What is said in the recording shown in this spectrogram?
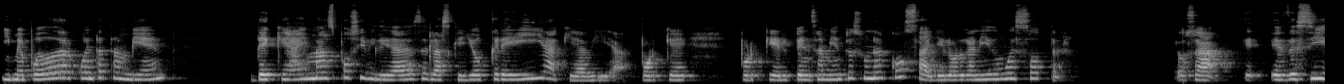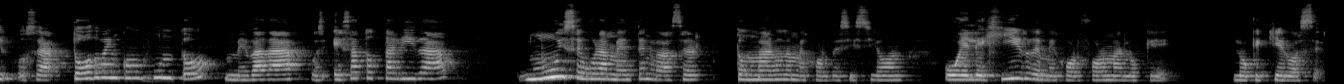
Y me puedo dar cuenta también de que hay más posibilidades de las que yo creía que había, porque, porque el pensamiento es una cosa y el organismo es otra. O sea, es decir, o sea, todo en conjunto me va a dar, pues esa totalidad muy seguramente me va a hacer tomar una mejor decisión o elegir de mejor forma lo que, lo que quiero hacer.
